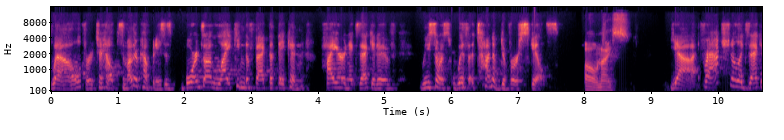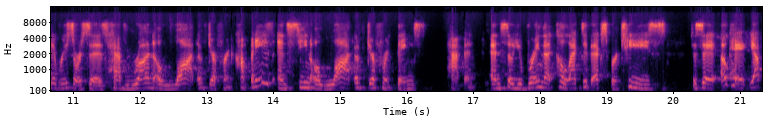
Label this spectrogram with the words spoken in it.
well for to help some other companies. Is boards are liking the fact that they can hire an executive resource with a ton of diverse skills. Oh, nice. Yeah, fractional executive resources have run a lot of different companies and seen a lot of different things happen. And so you bring that collective expertise to say, okay, yep,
